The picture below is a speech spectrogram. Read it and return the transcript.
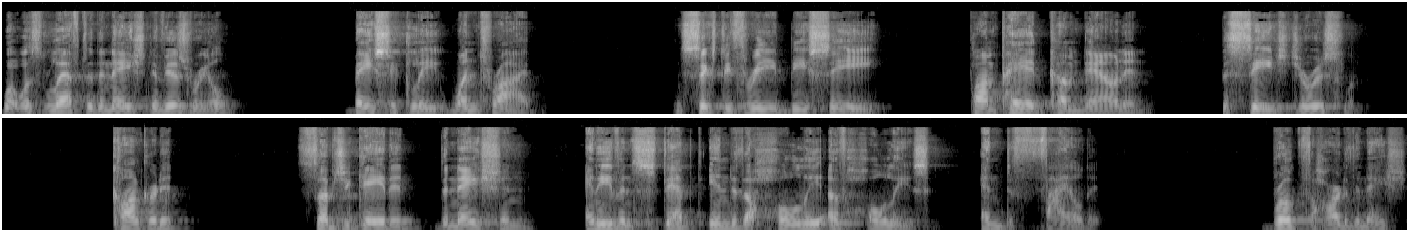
what was left of the nation of Israel, basically one tribe. In 63 BC, Pompey had come down and besieged Jerusalem, conquered it, subjugated the nation, and even stepped into the Holy of Holies and defiled it, broke the heart of the nation.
